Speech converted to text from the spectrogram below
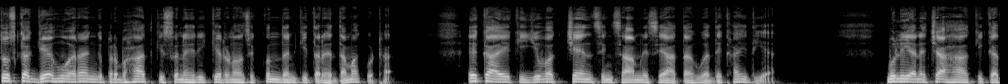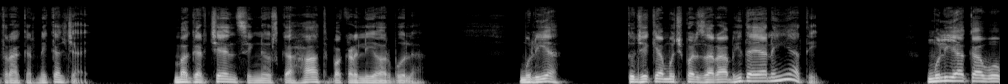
तो उसका गेहूँ रंग प्रभात की सुनहरी किरणों से कुंदन की तरह दमक उठा। एकाएक युवक चैन सिंह सामने से आता हुआ दिखाई दिया। मुलिया ने चाहा कि कतरा कर निकल जाए, मगर चैन सिंह ने उसका हाथ पकड़ लिया और बोला, मुलिया, तुझे क्या मुझ पर जरा भी दया नहीं आती? मुलिया का वो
